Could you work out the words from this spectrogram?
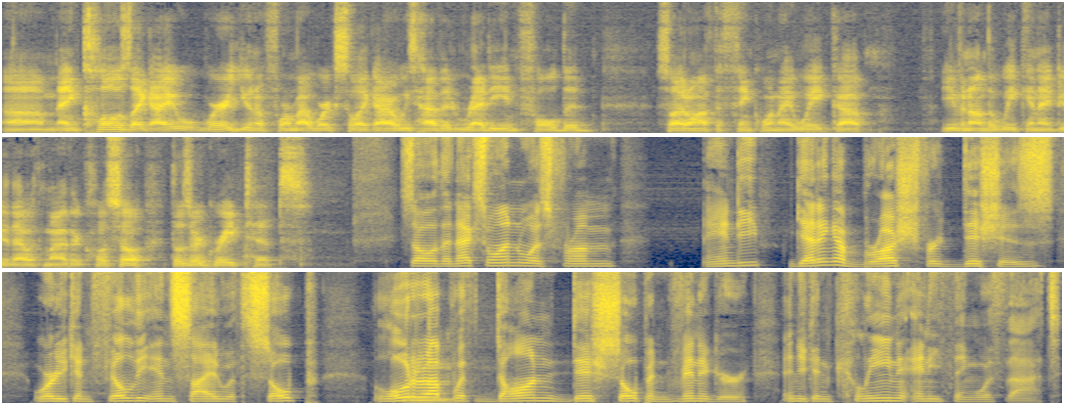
Um, and clothes like I wear a uniform at work, so like I always have it ready and folded, so I don't have to think when I wake up. Even on the weekend, I do that with my other clothes. So those are great tips. So the next one was from Andy getting a brush for dishes where you can fill the inside with soap, load it mm. up with Dawn dish soap and vinegar, and you can clean anything with that.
